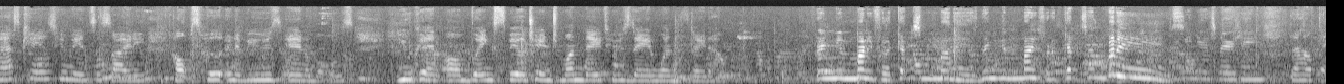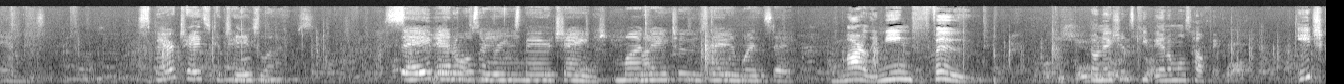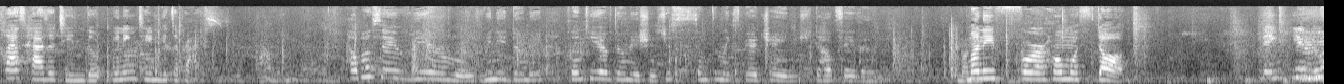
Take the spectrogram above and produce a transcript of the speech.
Mass Canes Humane Society helps hurt and abuse animals. You can um, bring Spare Change Monday, Tuesday, and Wednesday to help. Bring in money for the cats and bunnies. Bring in money for the cats and bunnies. Bring spare change to help the animals. Spare change can change lives. Save animals and bring spare change. Monday, Tuesday, and Wednesday. Marley means food. Donations keep animals healthy. Each class has a team. The winning team gets a prize. Help us save the animals. We need donate plenty of donations, just something like spare change to help save them. Money, Money for homeless dogs. Thank you for helping us.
